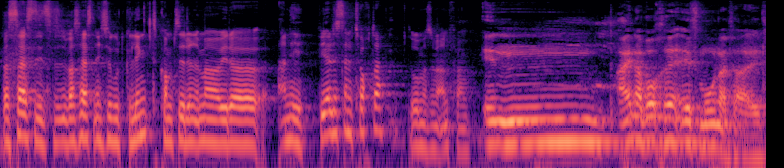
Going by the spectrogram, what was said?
Was heißt, was heißt nicht so gut gelingt? Kommt sie dann immer wieder. Ah nee, wie alt ist deine Tochter? So müssen wir anfangen. In einer Woche elf Monate alt.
